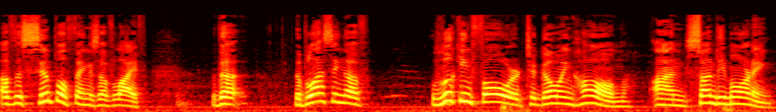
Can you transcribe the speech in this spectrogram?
of the simple things of life. The, the blessing of looking forward to going home on Sunday morning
